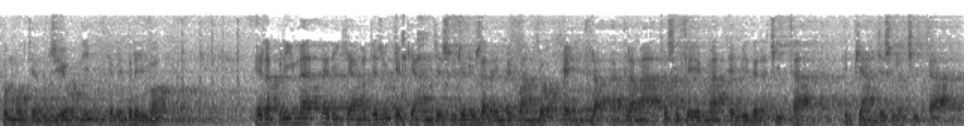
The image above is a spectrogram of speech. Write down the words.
con molte allusioni che vedremo, e la prima richiama Gesù che piange su Gerusalemme quando entra acclamato, si ferma e vede la città e piange sulla città.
